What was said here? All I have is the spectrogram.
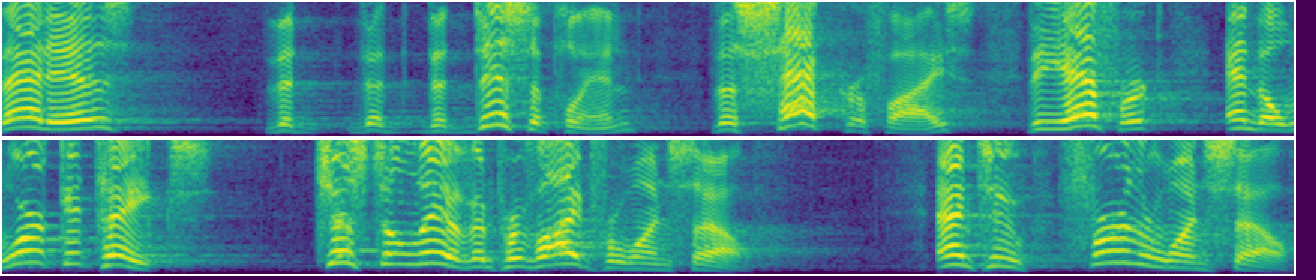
That is, the, the, the discipline, the sacrifice the effort, and the work it takes just to live and provide for oneself and to further oneself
